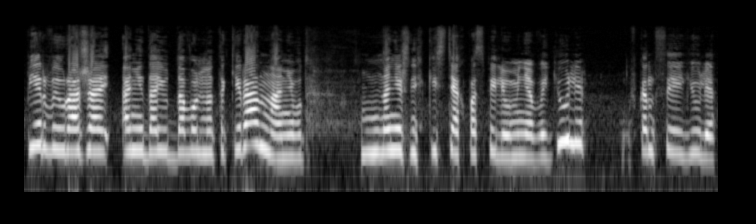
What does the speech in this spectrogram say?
Первый урожай они дают довольно-таки рано. Они вот на нижних кистях поспели у меня в июле, в конце июля.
